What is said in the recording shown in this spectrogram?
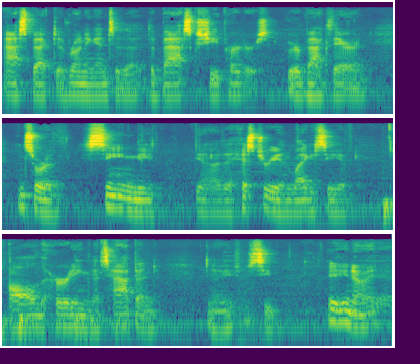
aspect of running into the, the Basque sheep herders who are back there and, and sort of seeing the you know the history and legacy of all the hurting that's happened. You know, you see, you know,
